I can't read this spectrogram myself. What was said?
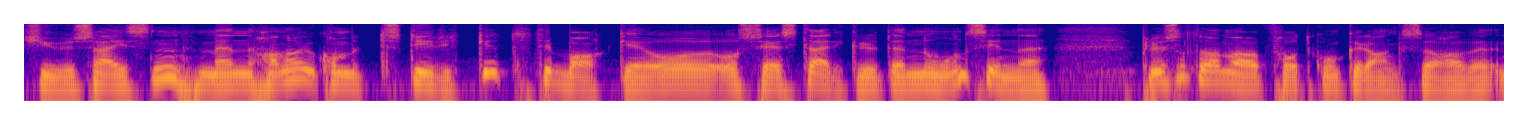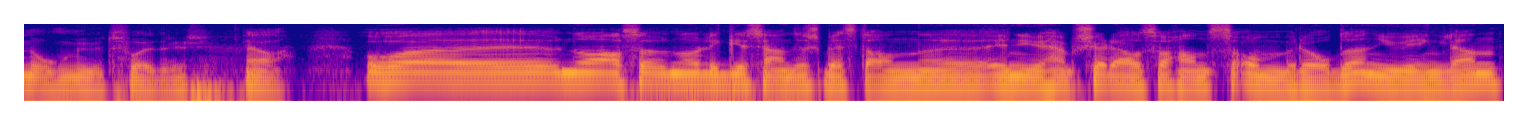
2016, men han har jo kommet styrket tilbake og, og ser sterkere ut enn noensinne. Pluss at han har fått konkurranse av en ung utfordrer. Ja, og nå, altså, nå ligger Sanders best an i New Hampshire, det er altså hans område, New England.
